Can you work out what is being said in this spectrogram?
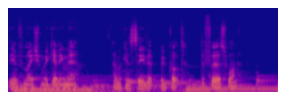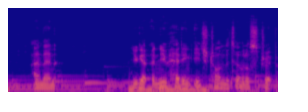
the information we're getting there and we can see that we've got the first one and then you get a new heading each time the terminal strip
